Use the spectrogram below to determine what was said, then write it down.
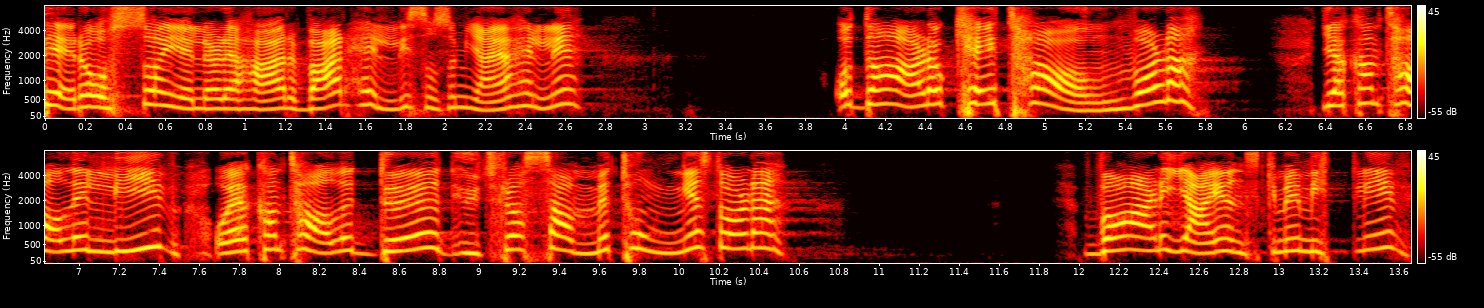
Dere også gjelder det her. Vær hellig sånn som jeg er hellig. Og da er det OK, talen vår, da. Jeg kan tale liv, og jeg kan tale død ut fra samme tunge, står det. Hva er det jeg ønsker med mitt liv?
